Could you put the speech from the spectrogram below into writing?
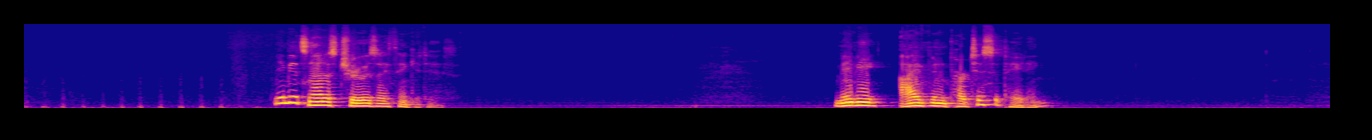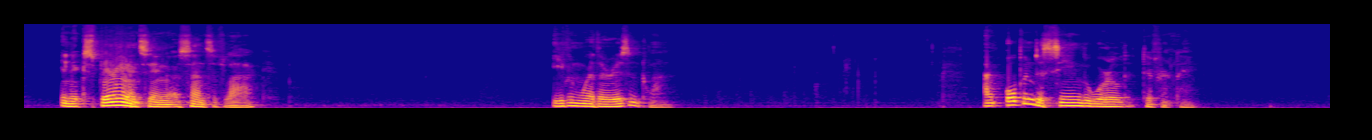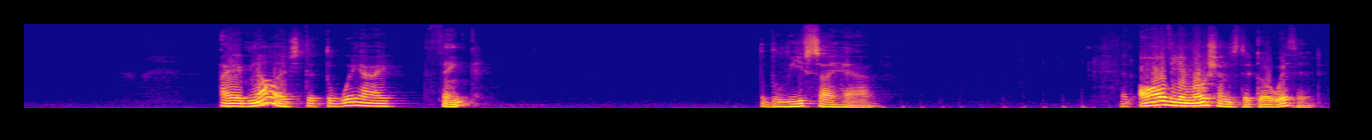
maybe it's not as true as I think it is. Maybe I've been participating in experiencing a sense of lack even where there isn't one. I'm open to seeing the world differently. I acknowledge that the way I think, the beliefs I have, and all the emotions that go with it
